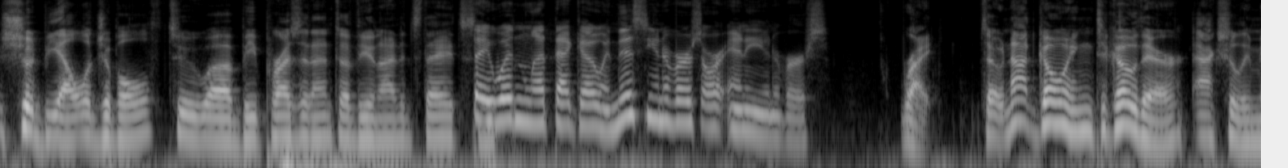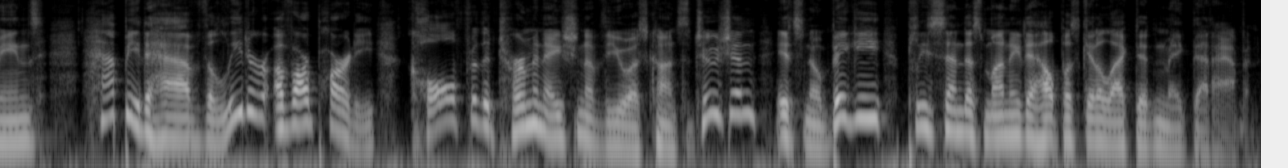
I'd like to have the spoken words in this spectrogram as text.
should be eligible to uh, be president of the United States? They wouldn't let that go in this universe or any universe. Right. So, not going to go there actually means happy to have the leader of our party call for the termination of the U.S. Constitution. It's no biggie. Please send us money to help us get elected and make that happen.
